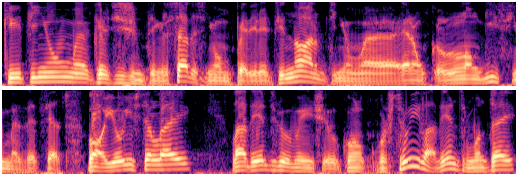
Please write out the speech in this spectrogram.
que tinham uma características muito engraçadas, tinham um pé direito enorme, tinham uma, eram longuíssimas, etc. Bom, eu instalei lá dentro, construí lá dentro, montei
